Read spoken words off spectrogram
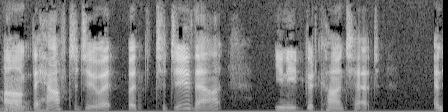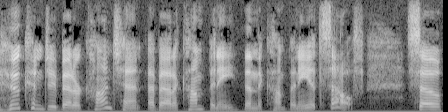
um, they have to do it but to do that you need good content and who can do better content about a company than the company itself so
